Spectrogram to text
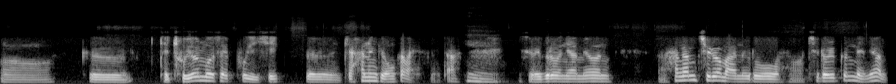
어 그 조혈모 세포 이식을 이제 하는 경우가 많습니다. 예. 그래서 왜 그러냐면 항암 치료만으로 어, 치료를 끝내면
